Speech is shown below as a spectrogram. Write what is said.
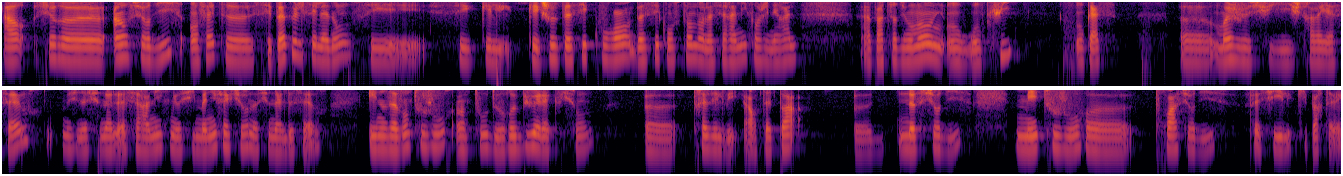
Alors, sur 1 euh, sur 10, en fait, euh, c'est pas que le céladon, c'est quelque chose d'assez courant, d'assez constant dans la céramique en général. À partir du moment où on, cuit, on casse. Euh, moi, je, suis, je travaille à Sèvres, Musée national de la céramique, mais aussi Manufacture nationale de Sèvres. Et nous avons toujours un taux de rebut à la cuisson très élevé. Alors, peut-être pas 9 sur 10, mais toujours 3 sur 10, facile, qui partent à la,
